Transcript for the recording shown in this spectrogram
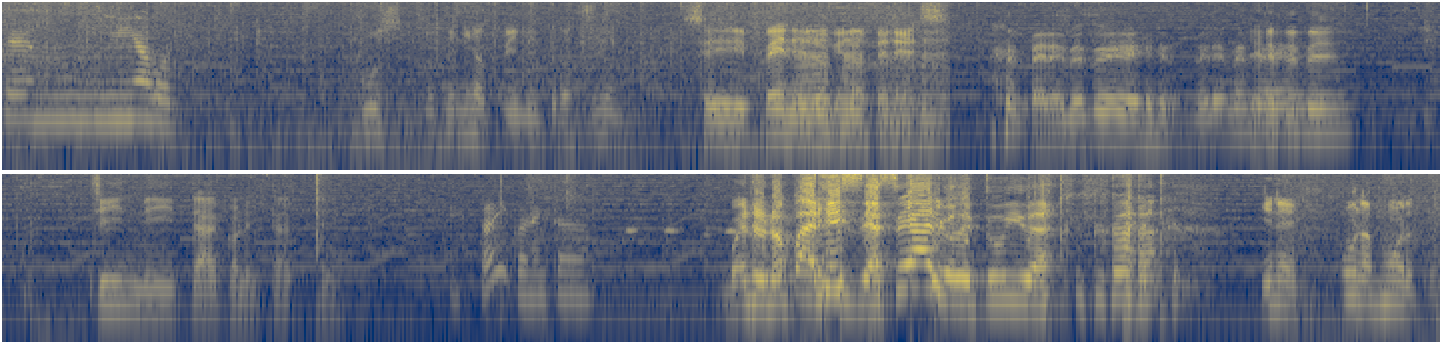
Genial. Pus, no tenía penetración. Sí, pene lo que no tenés. Perepete, Pere, perepete. pepe. Chinita, conectate. Estoy conectado. Bueno, no parece, hace algo de tu vida. Tiene unas muertes.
